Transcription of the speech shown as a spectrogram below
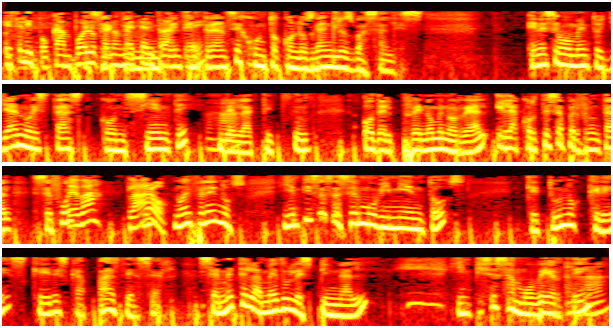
es el hipocampo lo que nos mete en trance. En trance junto con los ganglios basales. En ese momento ya no estás consciente Ajá. de la actitud o del fenómeno real y la corteza prefrontal se fue. Se va, claro. No, no hay frenos. Y empiezas a hacer movimientos que tú no crees que eres capaz de hacer. Se mete la médula espinal y empiezas a moverte Ajá.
